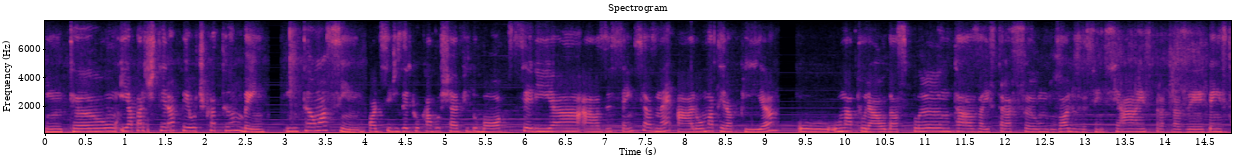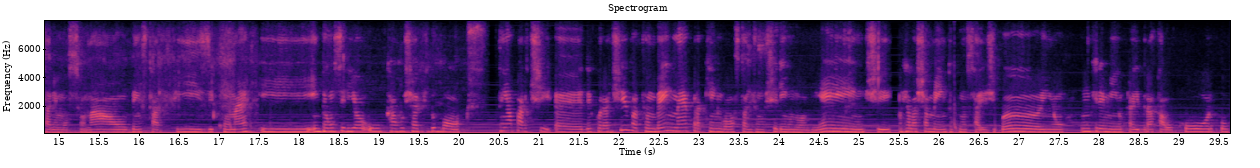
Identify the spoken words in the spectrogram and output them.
Então, e a parte terapêutica também. Então, assim, pode-se dizer que o carro-chefe do box seria as essências, né? A aromaterapia, o, o natural das plantas, a extração dos óleos essenciais para trazer bem-estar emocional, bem-estar físico, né? E então seria o carro-chefe do box. Tem a parte é, decorativa também, né? Para quem gosta de um cheirinho no ambiente, um relaxamento com sais de banho, um creminho para hidratar o corpo.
